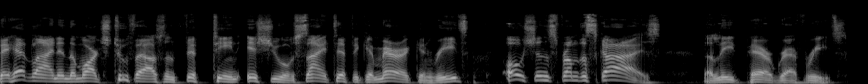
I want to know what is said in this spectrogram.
The headline in the March 2015 issue of Scientific American reads Oceans from the Skies. The lead paragraph reads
